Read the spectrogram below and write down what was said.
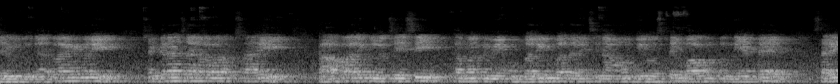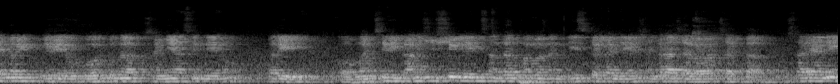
జరుగుతుంది. అట్లాగే మరి శంకరాచార్య వారు ఒకసారి కాపాలికలు చేసి తమకు మేము బలింపదలిచినాము మీరు వస్తే బాగుంటుంది అంటే సరే మరి మీరు కోరుతున్న సన్యాసిని నేను మరి మంచిది కానీ శిష్యులు లేని సందర్భంలో నన్ను తీసుకెళ్ళండి అని శంకరాచార్య వారు చెప్తారు సరే అని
